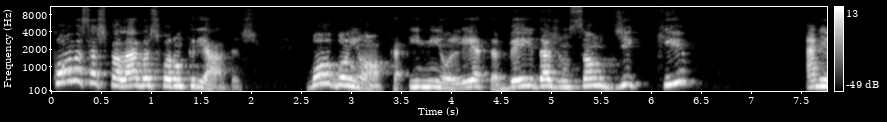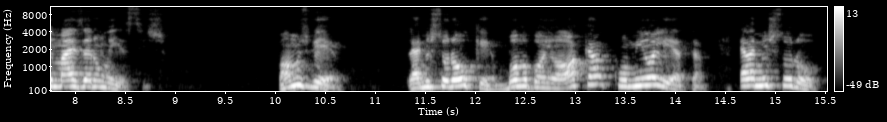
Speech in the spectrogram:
Como essas palavras foram criadas? Borbonhoca e mioleta veio da junção de que animais eram esses? Vamos ver. Ela misturou o quê? Borbonhoca com mioleta. ela misturou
